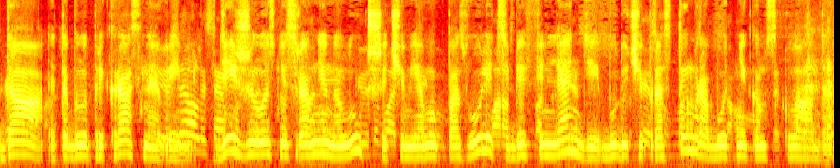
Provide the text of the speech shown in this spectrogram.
Да, это было прекрасное время. Здесь жилось несравненно лучше, чем я мог позволить себе в Финляндии, будучи простым работником склада.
